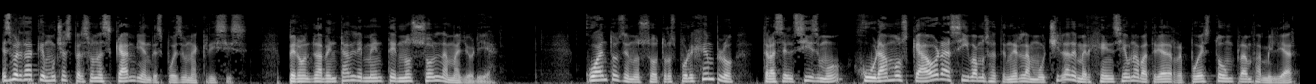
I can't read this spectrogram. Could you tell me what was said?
Es verdad que muchas personas cambian después de una crisis, pero lamentablemente no son la mayoría. ¿Cuántos de nosotros, por ejemplo, tras el sismo, juramos que ahora sí vamos a tener la mochila de emergencia, una batería de repuesto, un plan familiar?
